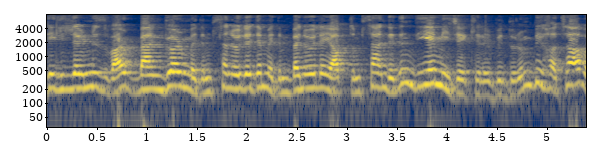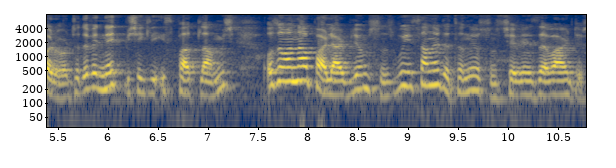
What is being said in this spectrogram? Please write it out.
delilleriniz var. Ben görmedim, sen öyle demedin, ben öyle yaptım, sen dedin diyemeyecekleri bir durum. Bir hata var ortada ve net bir şekilde ispatlanmış. O zaman ne yaparlar biliyor musunuz? Bu insanları da tanıyorsunuz, çevrenizde vardır.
